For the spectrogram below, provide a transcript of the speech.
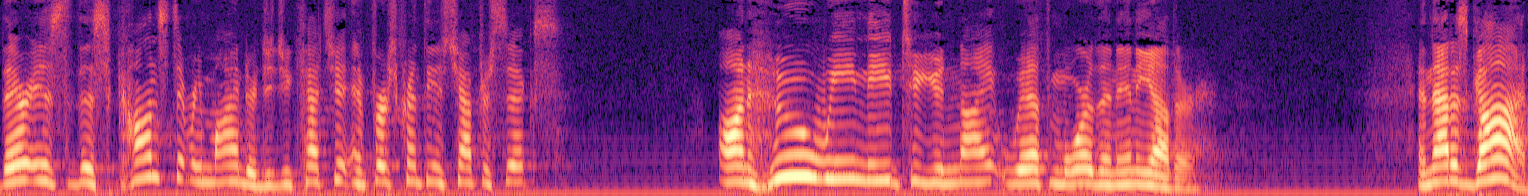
There is this constant reminder, did you catch it in 1 Corinthians chapter 6? On who we need to unite with more than any other. And that is God.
